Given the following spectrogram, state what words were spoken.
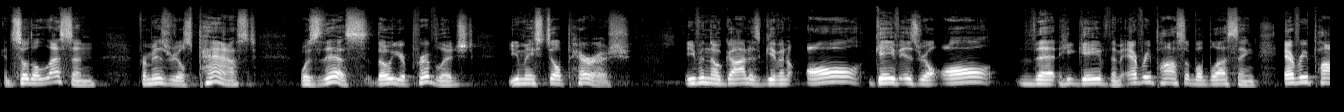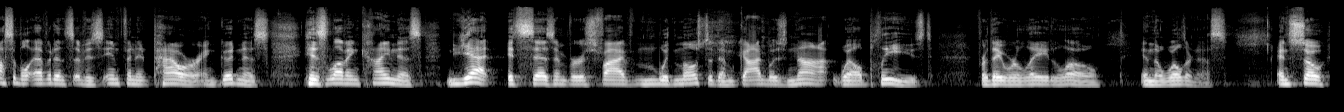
and so the lesson from israel's past was this though you're privileged you may still perish even though god has given all gave israel all that he gave them, every possible blessing, every possible evidence of his infinite power and goodness, his loving kindness. Yet, it says in verse 5, with most of them, God was not well pleased, for they were laid low in the wilderness. And so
